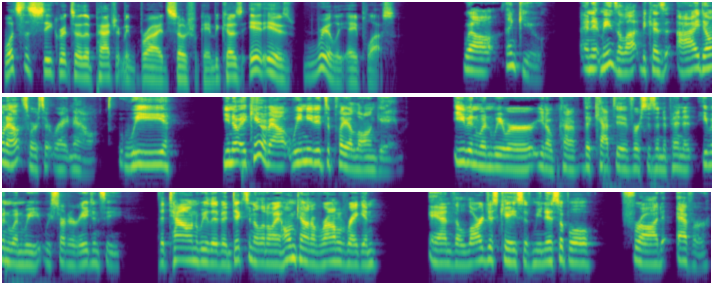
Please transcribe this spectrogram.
What's the secret to the Patrick McBride social game? Because it is really a plus. Well, thank you. And it means a lot because I don't outsource it right now. We, you know, it came about, we needed to play a long game even when we were, you know, kind of the captive versus independent, even when we we started our agency, the town we live in, Dixon, Illinois, hometown of Ronald Reagan, and the largest case of municipal fraud ever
